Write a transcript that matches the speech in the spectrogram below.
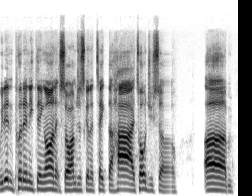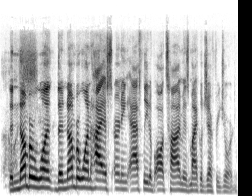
we didn't put anything on it so I'm just going to take the high I told you so. Um the Oh, number one the number one highest earning athlete of all time is Michael Jeffrey Jordan.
